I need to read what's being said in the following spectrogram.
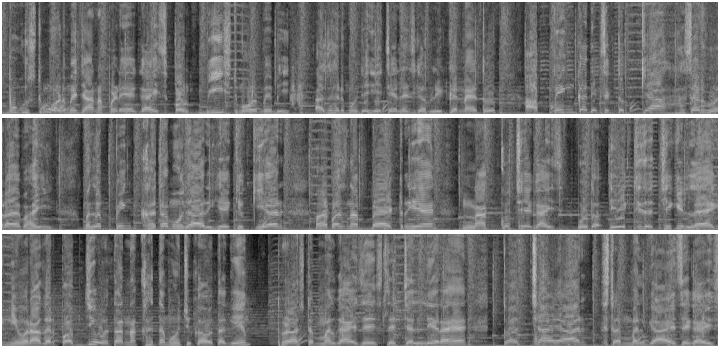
बूस्ट मोड में जाना पड़ेगा गाइस और बीस्ट मोड में भी। अगर मुझे ये चैलेंज कंप्लीट करना है तो आप पिंक का देख सकते हो क्या असर हो रहा है भाई। मतलब पिंक खत्म हो जा रही है क्योंकि यार हमारे पास ना बैटरी है, ना कुछ है गाइस वो तो एक चीज़ अच्छी कि लैग नहीं हो रहा। अगर पबजी होता ना खत्म हो चुका होता गेम थोड़ा स्टम्बल गाय है, इसलिए चल ले रहा है। तो अच्छा यार। स्टम्बल गाय से गाइस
